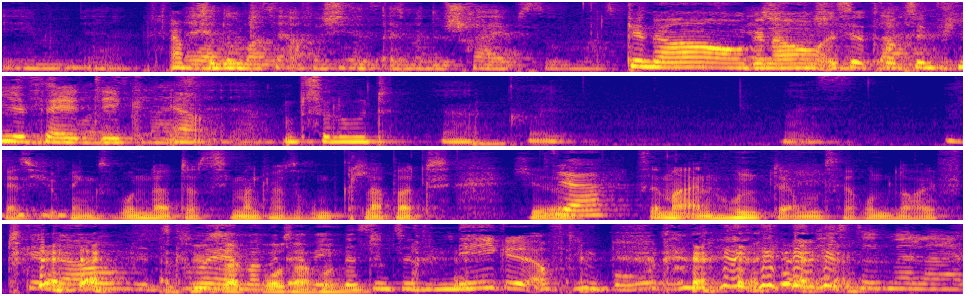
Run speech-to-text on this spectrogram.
Eben, ja. Absolut. Ja, du machst ja auch verschiedenes, also wenn du schreibst. Du machst genau, genau. Ist ja trotzdem vielfältig. Gleiche, ja, absolut. Ja, cool. Wer sich übrigens wundert, dass sie manchmal so rumklappert, hier ja. ist immer ein Hund, der um uns herumläuft. Genau, jetzt kann man ja mal mit erwähnen, das sind so die Nägel auf dem Boden. Es tut mir leid,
